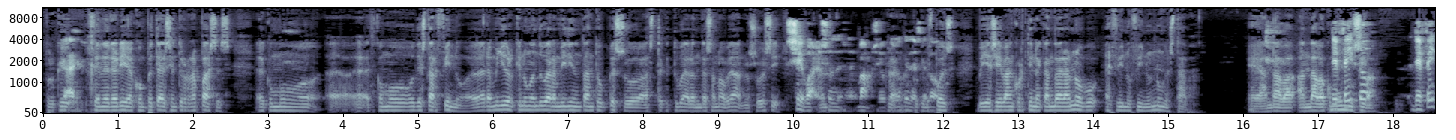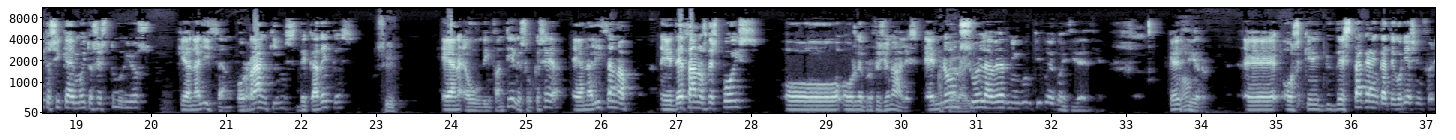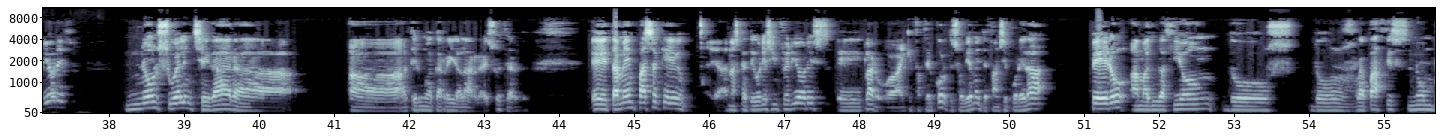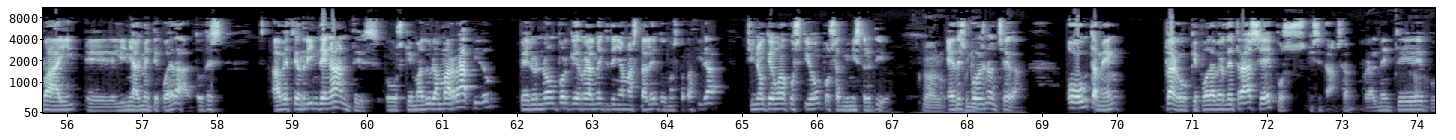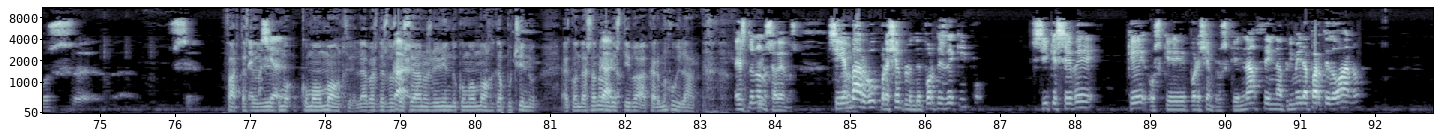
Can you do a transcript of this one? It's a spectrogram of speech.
Porque claro. generaría competencia entre os rapaces é como é como o de estar fino era mellor que non anduvera medindo tanto o peso hasta que tuveran 19 anos ou así sí, bueno, eso, vamos, eu creo claro, creo que desde logo despois, Víase Iván Cortina cando era novo e fino fino non estaba. E andaba, andaba como de un feito, museo. De feito, sí que hai moitos estudios que analizan os rankings de cadetes sí. e, ou de infantiles, ou que sea, e analizan a, eh, dez anos despois o, os de profesionales. E ah, non carai. suele haber ningún tipo de coincidencia. Quer ah. decir, eh, os que destacan en categorías inferiores non suelen chegar a a, a ter unha carreira larga, eso é certo. Eh, tamén pasa que eh, nas categorías inferiores, eh, claro, hai que facer cortes, obviamente, fanse por edad, pero a maduración dos, dos rapaces non vai eh, linealmente coa edad. entonces a veces rinden antes os que maduran máis rápido, pero non porque realmente teñan máis talento ou máis capacidade, sino que é unha cuestión pois, administrativa. Claro, e despois non chega. Ou tamén Claro, o que pode haber detrás é pois, que se cansan. Realmente, pois... Eh, se, Fartas de vivir como, como un monje. Levas desde os claro. 12 anos vivindo como un monje capuchino. E quando esa nova claro. estiva, a carme jubilar. Isto non o sabemos. Sin claro. embargo, por exemplo, en deportes de equipo, sí que se ve que os que, por exemplo, os que nacen na primeira parte do ano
